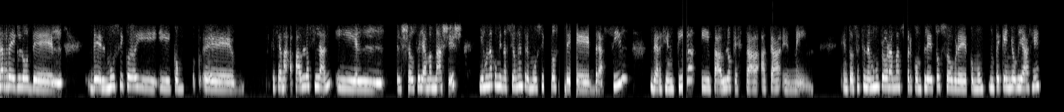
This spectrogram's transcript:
arreglo del, del músico y, eh, que se llama Pablo Aslan y el, el show se llama Mashish y es una combinación entre músicos de Brasil, de Argentina y Pablo que está acá en Maine. Entonces tenemos un programa súper completo sobre como un pequeño viaje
